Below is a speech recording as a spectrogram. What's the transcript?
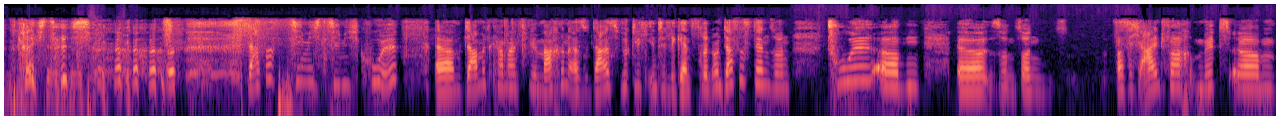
Richtig. das ist ziemlich, ziemlich cool. Ähm, damit kann man viel machen. Also da ist wirklich Intelligenz drin. Und das ist denn so ein Tool, ähm, äh, so, so ein was ich einfach mit ähm,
